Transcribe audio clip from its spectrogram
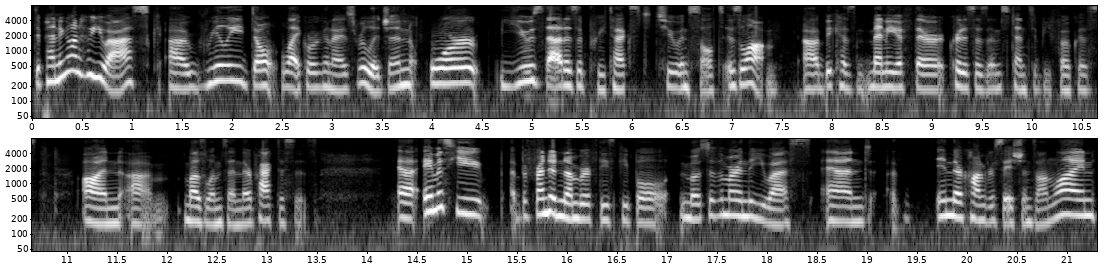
depending on who you ask, uh, really don't like organized religion or use that as a pretext to insult Islam uh, because many of their criticisms tend to be focused on um, Muslims and their practices. Uh, Amos Yee befriended a number of these people. Most of them are in the U.S. and in their conversations online,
